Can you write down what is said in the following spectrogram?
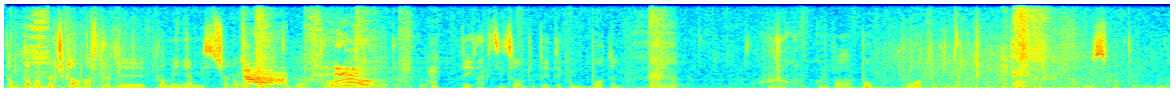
Tamta babeczka, ona wtedy promieniami strzelała, dlatego tego nie robiła takiego, tej akcji, co on tutaj takim błotem. Kur, kurwa, bóg błota. Chuj z tego gówna.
